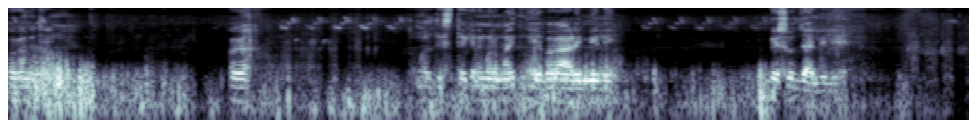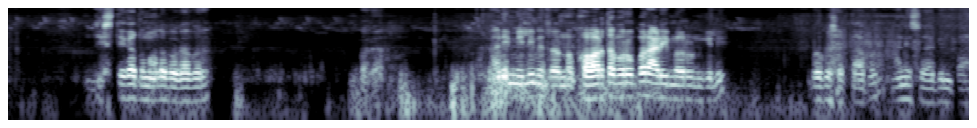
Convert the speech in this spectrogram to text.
बघा मित्रांनो बघा तुम्हाला दिसते की नाही मला माहीत नाही. आहे बघा आडी मिली. बेसूद झालेली आहे. दिसते का तुम्हाला? बघा बरं. बघा. आळी मिली मित्रांनो. फवारता बरोबर आडी मरून गेली. बघू शकता आपण. आणि सोयाबीन पहा.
